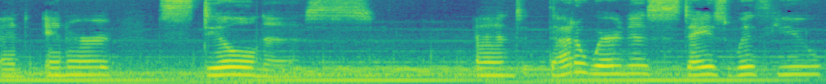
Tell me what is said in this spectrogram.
and inner stillness. And that awareness stays with you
